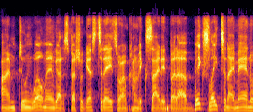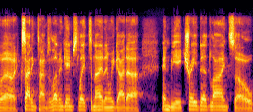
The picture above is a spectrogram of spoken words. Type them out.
I'm doing well, man. We got a special guest today, so I'm kind of excited. But uh big slate tonight, man. Uh, exciting times. 11 game slate tonight, and we got a NBA trade deadline. So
